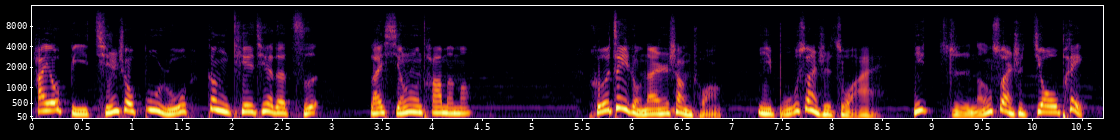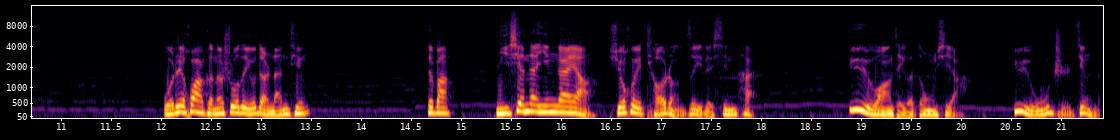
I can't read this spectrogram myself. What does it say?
还有比禽兽不如更贴切的词来形容他们吗？和这种男人上床，你不算是做爱。你只能算是交配。我这话可能说的有点难听，对吧？你现在应该呀，学会调整自己的心态。欲望这个东西啊，欲无止境的。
